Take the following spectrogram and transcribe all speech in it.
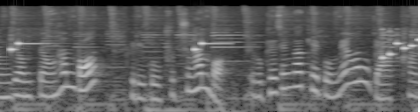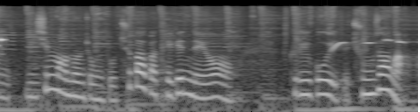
광견병 1번, 그리고 구충 1번 이렇게 생각해보면 약 한 20만 원 정도 추가가 되겠네요. 그리고 이제 중성화,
